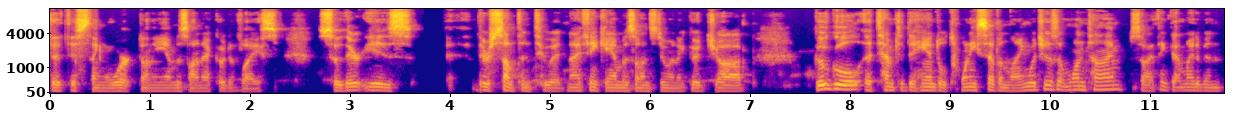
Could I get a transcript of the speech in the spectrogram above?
that this thing worked on the Amazon Echo device. So there is there's something to it, and I think Amazon's doing a good job. Google attempted to handle 27 languages at one time, so I think that might have been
